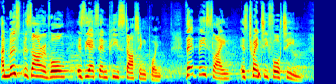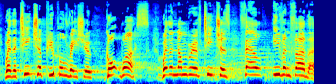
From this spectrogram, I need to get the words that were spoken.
And most bizarre of all is the SNP's starting point. Their baseline is 2014, where the teacher-pupil ratio got worse, where the number of teachers fell even further.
